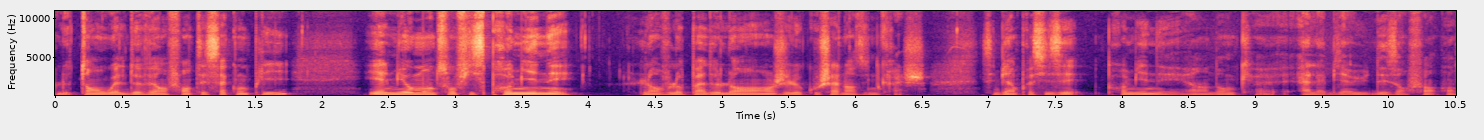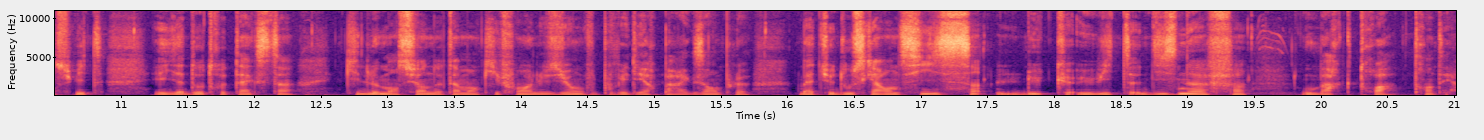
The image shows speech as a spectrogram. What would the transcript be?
le temps où elle devait enfanter s'accomplit, Et elle mit au monde son fils premier-né, l'enveloppa de l'ange et le coucha dans une crèche. C'est bien précisé, premier-né, hein, donc euh, elle a bien eu des enfants ensuite. Et il y a d'autres textes qui le mentionnent notamment, qui font allusion. Vous pouvez lire par exemple Matthieu 12, 46, Luc 8, 19 ou Marc 3, 31.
